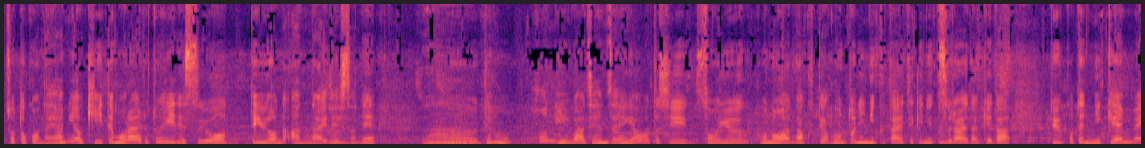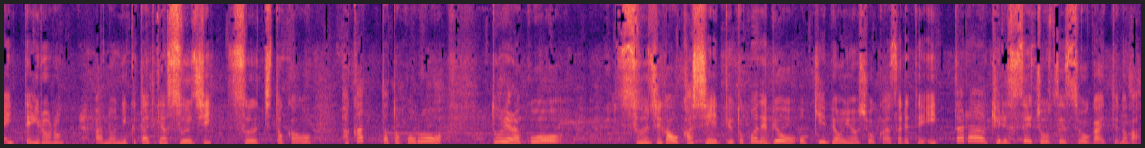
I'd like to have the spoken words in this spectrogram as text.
ちょっとこう悩みを聞いてもらえるといいですよっていうような案内でしたね。うんうん、でも本人は全然いや私そういうものはなくて本当に肉体的に辛いだけだということで2軒目行っていろいろあの肉体的な数字数値とかを測ったところどうやらこう数字がおかしいっていうところで病大きい病院を紹介されていったら起立性調節障害っていうのが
